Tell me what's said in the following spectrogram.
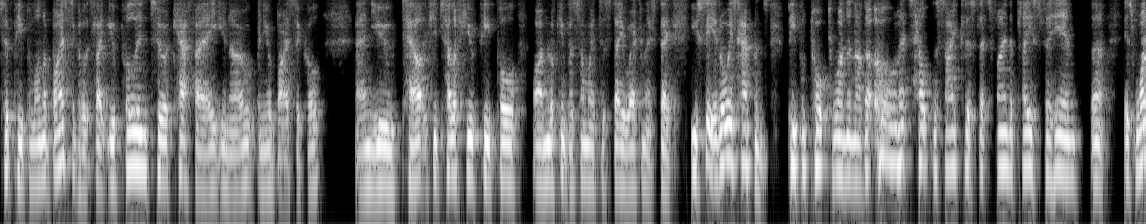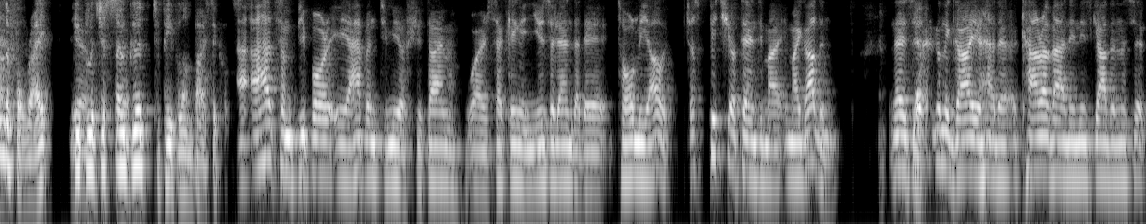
to people on a bicycle. It's like you pull into a cafe, you know, and your bicycle, and you tell if you tell a few people, oh, I'm looking for somewhere to stay, where can I stay? You see, it always happens. People talk to one another, oh, let's help the cyclist, let's find a place for him. Uh, it's wonderful, right? People yeah. are just so good to people on bicycles. I, I, had some people, it happened to me a few times while cycling in New Zealand that they told me, oh, just pitch your tent in my in my garden. And there's yeah. a guy who had a, a caravan in his garden. I said,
